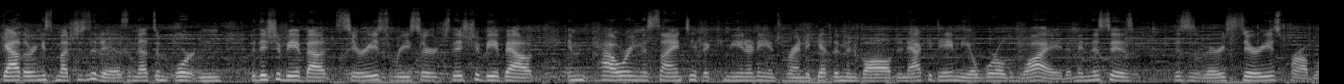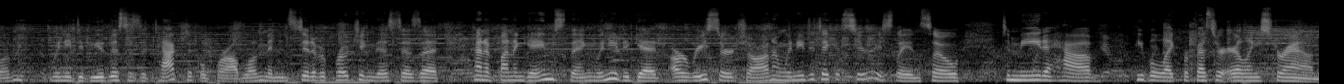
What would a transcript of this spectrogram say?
gathering as much as it is, and that's important. But this should be about serious research. This should be about empowering the scientific community and trying to get them involved in academia worldwide. I mean, this is this is a very serious problem. We need to view this as a tactical problem, and instead of approaching this as a kind of fun and games thing, we need to get our research on and we need to take it seriously. And so, to me, to have people like Professor Erling Strand,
